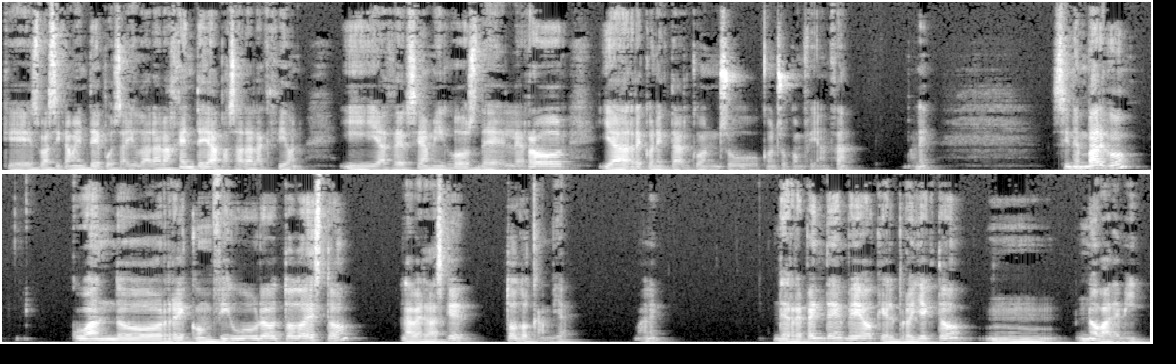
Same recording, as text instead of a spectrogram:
que es básicamente pues ayudar a la gente a pasar a la acción y hacerse amigos del error y a reconectar con su, con su confianza. ¿Vale? Sin embargo, cuando reconfiguro todo esto, la verdad es que todo cambia. ¿Vale? De repente veo que el proyecto mm, no va de mí,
